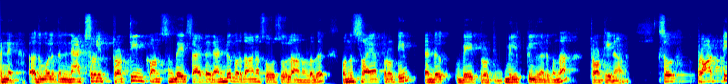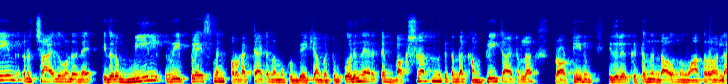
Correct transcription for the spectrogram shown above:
പിന്നെ അതുപോലെ തന്നെ നാച്ചുറൽ പ്രോട്ടീൻ കോൺസെൻട്രേറ്റ്സ് ആയിട്ട് രണ്ട് പ്രധാന സോഴ്സുകളാണുള്ളത് ഒന്ന് സോയ പ്രോട്ടീൻ രണ്ട് വേ പ്രോട്ടീൻ മിൽക്കിൽ നിന്നെടുക്കുന്ന പ്രോട്ടീൻ ആണ്. സോ പ്രോട്ടീൻ റിച്ച് ആയതുകൊണ്ട് തന്നെ ഇതൊരു മീൽ റീപ്ലേസ്മെന്റ് പ്രൊഡക്റ്റ് ആയിട്ട് നമുക്ക് ഉപയോഗിക്കാൻ പറ്റും. ഒരു നേരത്തെ ഭക്ഷണത്തിൽ നിന്ന് കിട്ടേണ്ട കംപ്ലീറ്റ് ആയിട്ടുള്ള പ്രോട്ടീനും ഇതിൽ കിട്ടുന്നുണ്ടാവും മാത്രമല്ല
